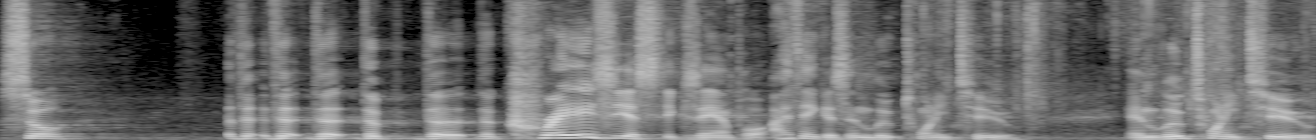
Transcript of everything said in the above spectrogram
So, the, the, the, the, the craziest example, I think, is in Luke 22. In Luke 22,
